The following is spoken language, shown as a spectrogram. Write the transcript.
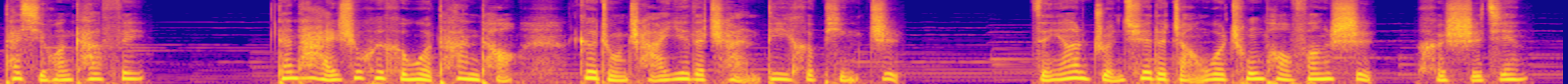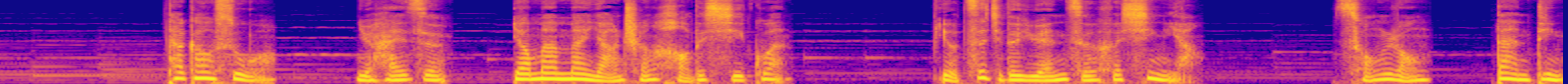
他喜欢咖啡，但他还是会和我探讨各种茶叶的产地和品质。怎样准确地掌握冲泡方式和时间？他告诉我，女孩子要慢慢养成好的习惯，有自己的原则和信仰，从容、淡定、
